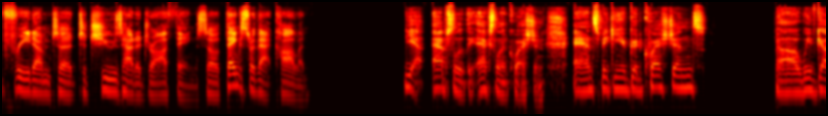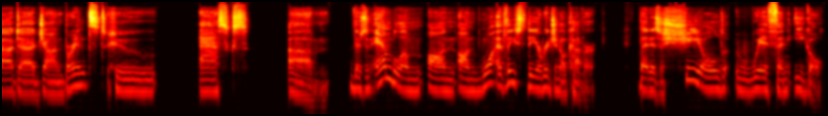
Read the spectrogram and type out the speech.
freedom to to choose how to draw things. So thanks for that, Colin. Yeah, absolutely. Excellent question. And speaking of good questions, uh, we've got uh, John Brinst who asks um, there's an emblem on on one at least the original cover that is a shield with an eagle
